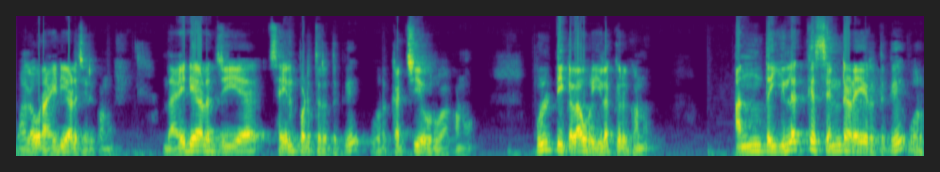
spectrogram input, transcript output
முதல்ல ஒரு ஐடியாலஜி இருக்கணும். அந்த ஐடியாலஜியை செயல்படுத்துறதுக்கு ஒரு கட்சியை உருவாக்கணும். பொலிட்டிக்கலாக ஒரு இலக்கு இருக்கணும். அந்த இலக்கை சென்றடைகிறதுக்கு ஒரு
